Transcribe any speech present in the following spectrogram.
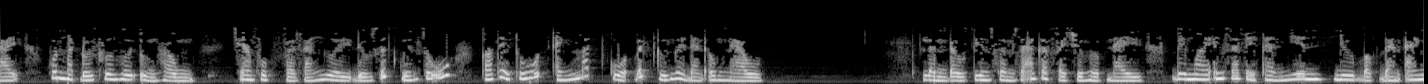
lại, khuôn mặt đối phương hơi ửng hồng, trang phục và dáng người đều rất quyến rũ, có thể thu hút ánh mắt của bất cứ người đàn ông nào. Lần đầu tiên sầm dã gặp phải trường hợp này, bề ngoài anh ra vẻ thản nhiên như bậc đàn anh,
